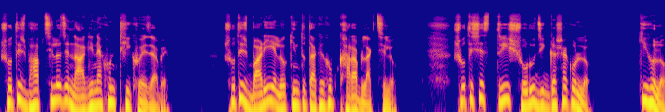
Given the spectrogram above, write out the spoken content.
সতীশ ভাবছিল যে নাগিন এখন ঠিক হয়ে যাবে। সতীশ বাড়ি এলো কিন্তু তাকে খুব খারাপ লাগছিল। সতীশের স্ত্রী সরু জিজ্ঞাসা করল, কি হলো?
